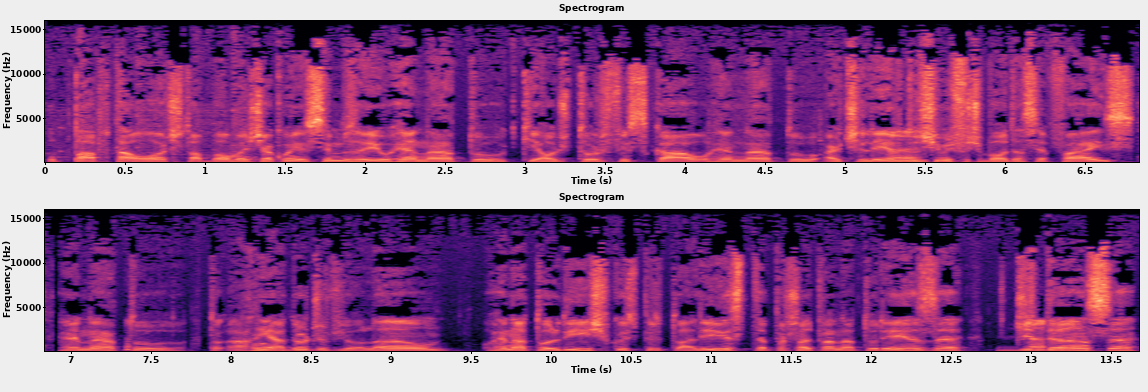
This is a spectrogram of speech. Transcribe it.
O papo tá ótimo, tá bom, mas já conhecemos aí o Renato, que é auditor fiscal, o Renato artilheiro é. do time de futebol da Cefaz, Renato arranhador de violão, o Renato holístico, espiritualista, apaixonado pela natureza, de é. dança,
